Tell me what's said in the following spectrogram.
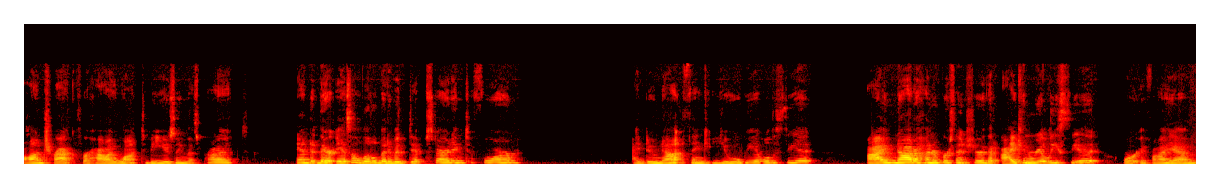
on track for how I want to be using this product. And there is a little bit of a dip starting to form, I do not think you will be able to see it. I'm not 100% sure that I can really see it or if I am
